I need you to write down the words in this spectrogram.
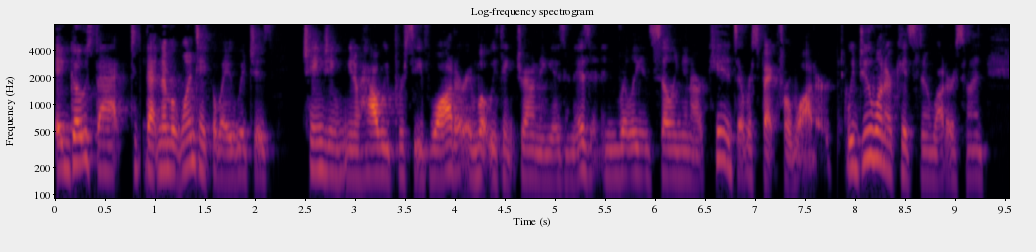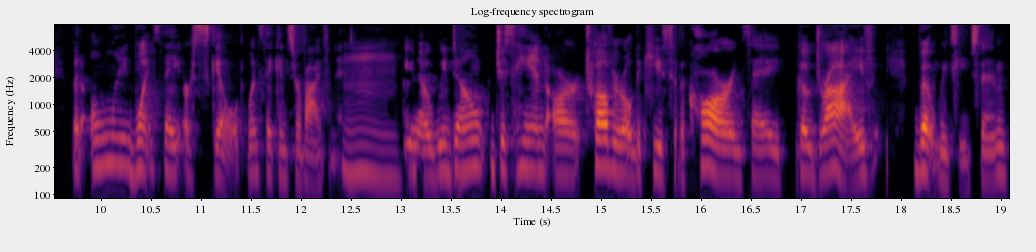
it goes back to that number one takeaway, which is changing, you know, how we perceive water and what we think drowning is and isn't, and really instilling in our kids a respect for water. We do want our kids to know water is fun, but only once they are skilled, once they can survive in it. Mm. You know, we don't just hand our 12 year old the keys to the car and say, go drive, but we teach them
